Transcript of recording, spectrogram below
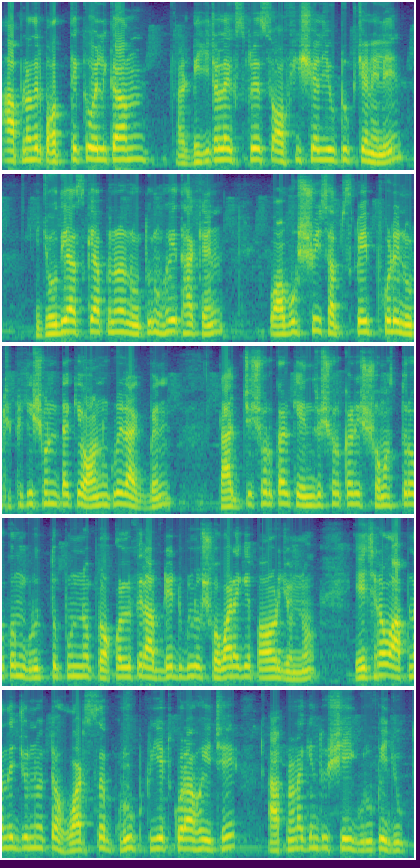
আপনাদের প্রত্যেককে welcome digital express official YouTube চ্যানেলে যদি আজকে আপনারা নতুন হয়ে থাকেন, অবশ্যই সাবস্ক্রাইব করে নোটিফিকেশনটাকে অন করে রাখবেন। রাজ্য সরকার, কেন্দ্র সরকারের সমস্ত রকম গুরুত্বপূর্ণ প্রকল্পের আপডেটগুলো সবার আগে পাওয়ার জন্য, এছাড়াও আপনাদের জন্য একটা হোয়াটসঅ্যাপ গ্রুপ ক্রিয়েট করা হয়েছে। আপনারা কিন্তু সেই গ্রুপে যুক্ত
